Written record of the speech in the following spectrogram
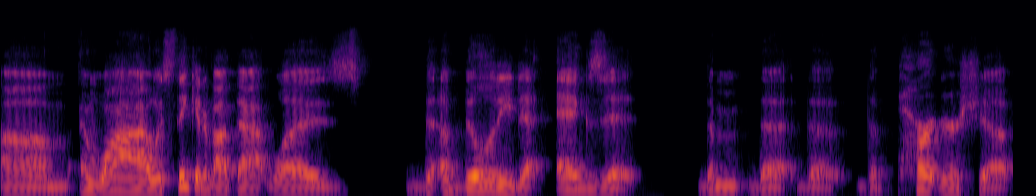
um and why i was thinking about that was the ability to exit the the the the partnership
